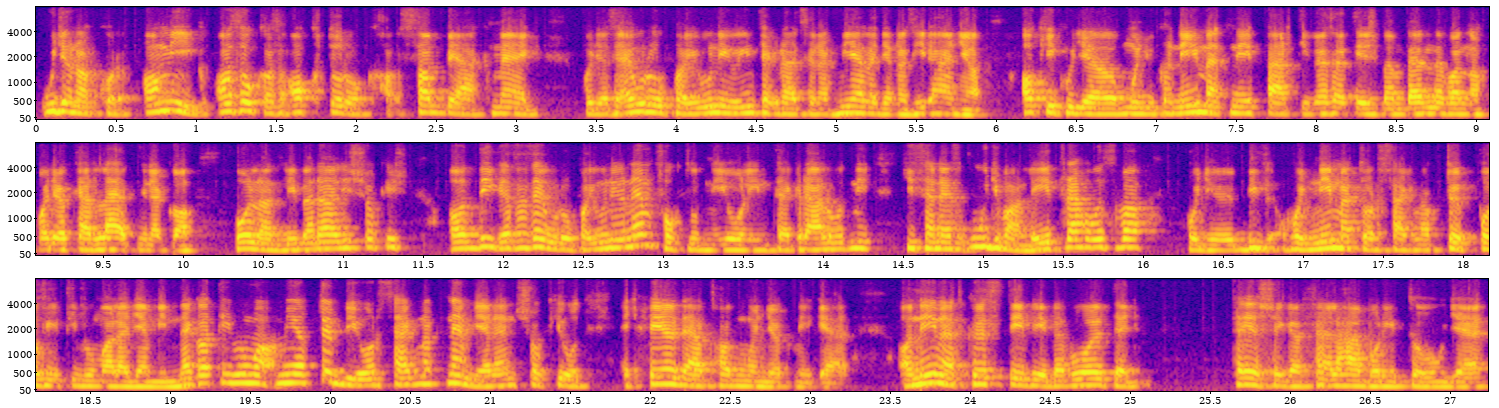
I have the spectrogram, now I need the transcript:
Ugyanakkor amíg azok az aktorok szabják meg, hogy az Európai Unió integrációnak milyen legyen az iránya, akik ugye mondjuk a német néppárti vezetésben benne vannak, vagy akár lehetnének a holland liberálisok is, addig ez az Európai Unió nem fog tudni jól integrálódni, hiszen ez úgy van létrehozva, hogy, hogy Németországnak több pozitívuma legyen, mint negatívuma, ami a többi országnak nem jelent sok jót. Egy példát hadd mondjak még el. A német köztévében volt egy teljességgel felháborító ugye,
